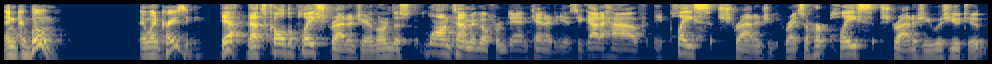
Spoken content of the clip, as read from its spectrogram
and kaboom, it went crazy. Yeah, that's called the place strategy. I learned this long time ago from Dan Kennedy. Is you got to have a place strategy, right? So her place strategy was YouTube.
